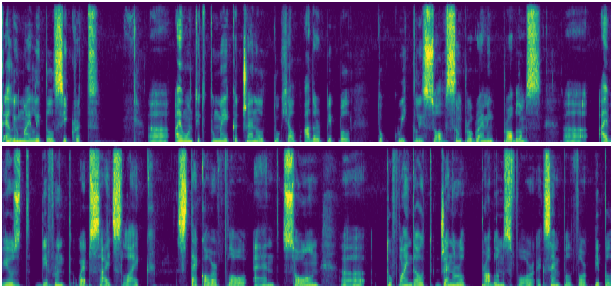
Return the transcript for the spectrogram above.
tell you my little secret. Uh, I wanted to make a channel to help other people to quickly solve some programming problems. I've used different websites like Stack Overflow and so on uh, to find out general problems for example for people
